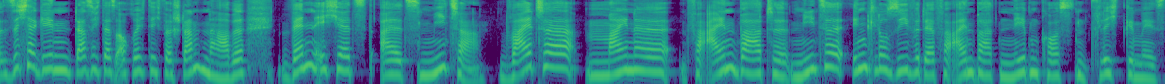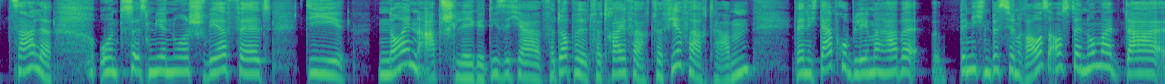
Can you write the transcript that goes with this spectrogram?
sicher gehen, dass ich das auch richtig verstanden habe. Wenn ich jetzt als Mieter weiter meine vereinbarte Miete inklusive der vereinbarten Nebenkosten pflichtgemäß zahle und es mir nur schwerfällt, die neuen Abschläge, die sich ja verdoppelt, verdreifacht, vervierfacht haben, wenn ich da Probleme habe, bin ich ein bisschen raus aus der Nummer. Da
